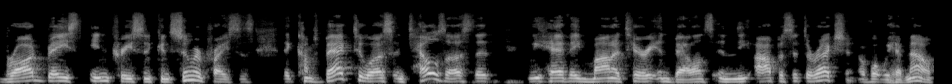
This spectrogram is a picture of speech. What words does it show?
broad based increase in consumer prices that comes back to us and tells us that we have a monetary imbalance in the opposite direction of what we have now.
